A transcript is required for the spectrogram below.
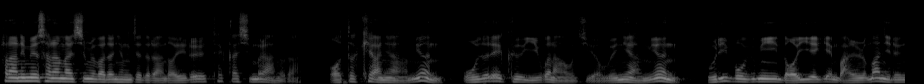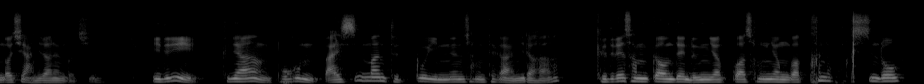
하나님의 사랑하심을 받은 형제들아 너희를 택하심을 아노라. 어떻게 아냐 하면 5절에 그 이유가 나오지요. 왜냐하면 우리 복음이 너희에게 말로만 이른 것이 아니라는 거지요. 이들이 그냥 복음 말씀만 듣고 있는 상태가 아니라 그들의 삶 가운데 능력과 성령과 큰 확신으로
